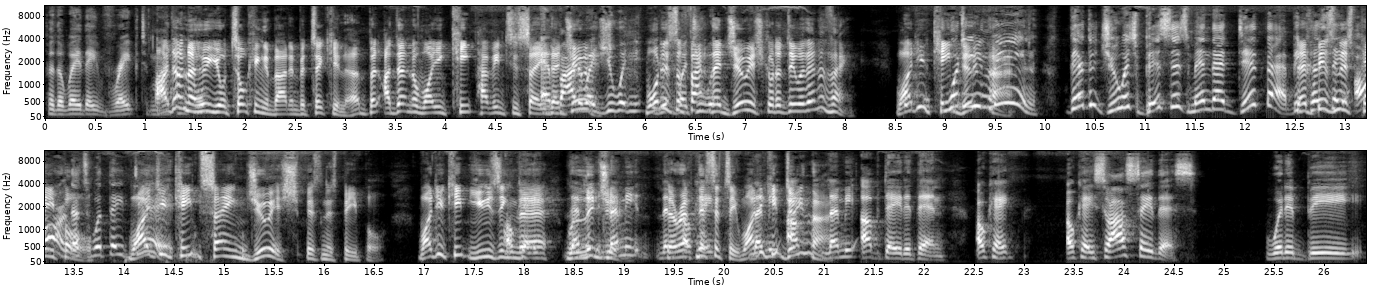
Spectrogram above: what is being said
for the way they've raped my I don't know who you're talking about in particular, but I don't know why you keep having to say And they're by the way, Jewish. you wouldn't- what is the fact they're Jewish got to do with anything? Why do you keep What doing that? What do you that? mean? They're the Jewish businessmen that did that They're business they are. people. That's what they did. Why do you keep saying Jewish business people? Why do you keep using their let me- religion, let me- let- their okay, ethnicity? Why do you keep doing up- that? Let me update it then. Okay, okay. So I'll say this: Would it be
